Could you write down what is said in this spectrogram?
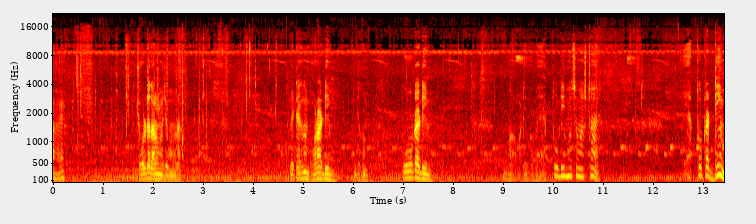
আরে ঝোলটা দারুণ হয়েছে বন্ধুরা। পেটে একদম ভরা ডিম, দেখুন, পুরোটা ডিম। বাবা রে বাবা, এত ডিম হয়েছে মাস্টার এতটা ডিম।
